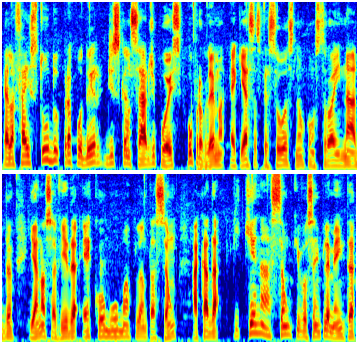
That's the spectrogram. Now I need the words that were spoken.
ela faz tudo para poder descansar depois. O problema é que essas pessoas não constroem nada e a nossa vida é como uma plantação. A cada pequena ação que você implementa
